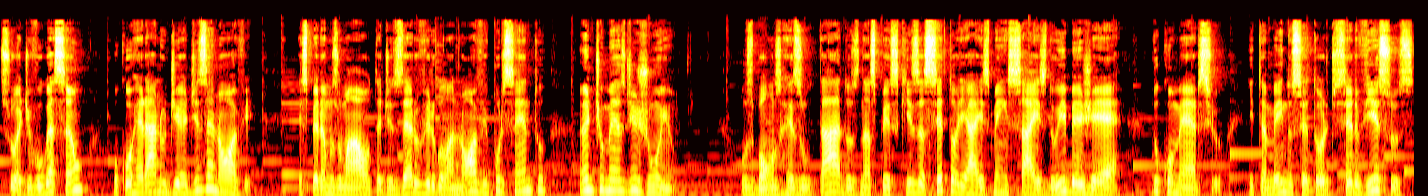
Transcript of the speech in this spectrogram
Sua divulgação ocorrerá no dia 19. Esperamos uma alta de 0,9% ante o mês de junho. Os bons resultados nas pesquisas setoriais mensais do IBGE, do comércio e também do setor de serviços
